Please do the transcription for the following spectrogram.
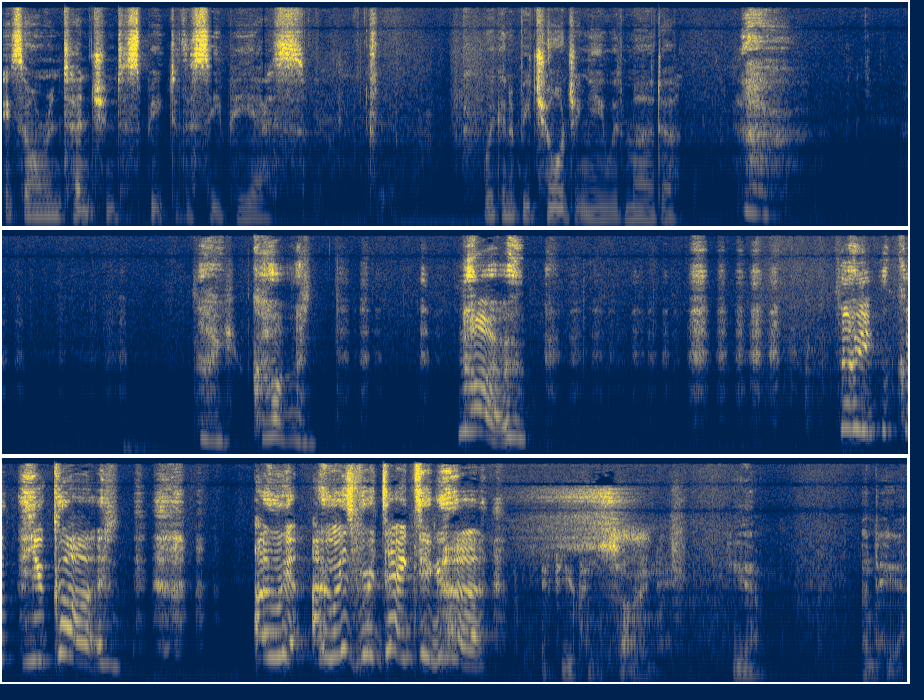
It's our intention to speak to the CPS. We're going to be charging you with murder. No. No, you can't. No. No, you, ca- you can't. I was protecting her. If you can sign here and here.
